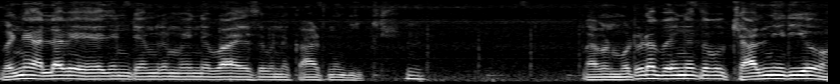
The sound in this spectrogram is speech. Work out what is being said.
વને અલાવે હે જન ટેમરે મહિને વા હશે વને કાટને દીકરી બાવણ મોટોડા ભાઈને તો ખ્યાલ નહીં રહ્યો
